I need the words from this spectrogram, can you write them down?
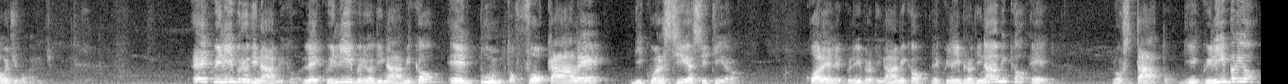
oggi, pomeriggio. Equilibrio dinamico. L'equilibrio dinamico è il punto focale di qualsiasi tiro. Qual è l'equilibrio dinamico? L'equilibrio dinamico è lo stato di equilibrio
